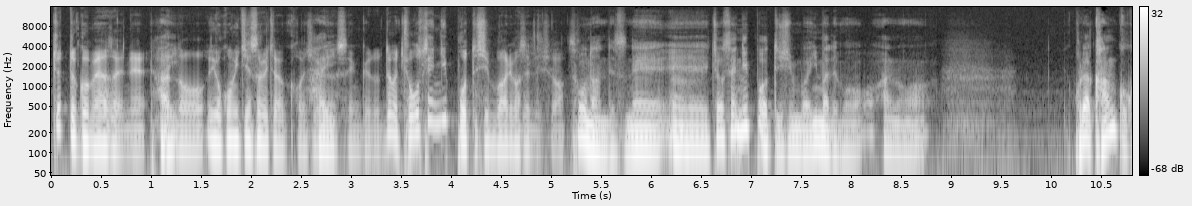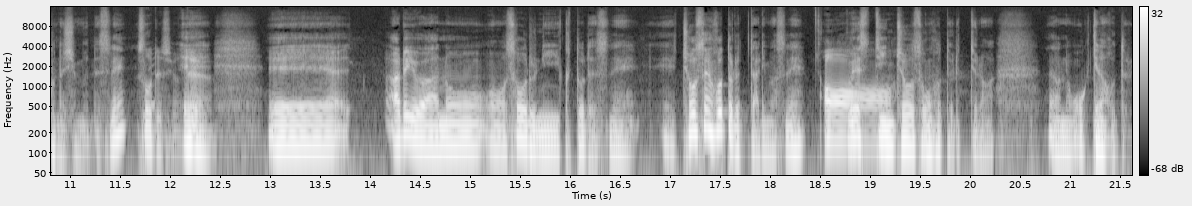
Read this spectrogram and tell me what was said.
ちょっとごめんなさいね、はい、あの横道にそれちゃうかもしれませんけど、はい、でも朝鮮日報って新聞ありませんでした？そうなんですね、うん、えー、朝鮮日報っていう新聞は今でもあのこれは韓国の新聞ですね。そうですよね、えーえー、あるいはあのソウルに行くとですね朝鮮ホテルってありますね。ウエスティン朝鮮ホテルっていうのは、あの大きなホテル、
